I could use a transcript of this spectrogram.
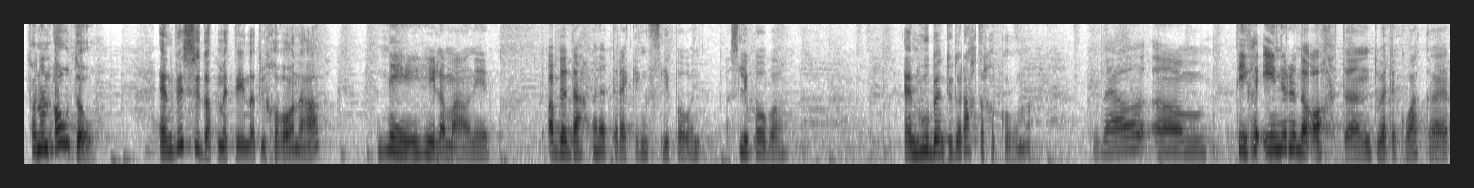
Van een auto. En wist u dat meteen dat u gewonnen had? Nee, helemaal niet. Op de dag van de trekking sliepen we. En hoe bent u erachter gekomen? Wel, um, tegen 1 uur in de ochtend werd ik wakker.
